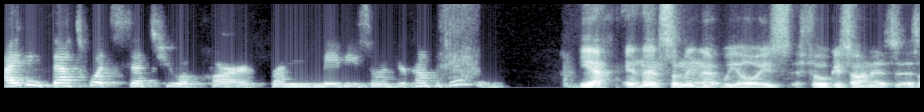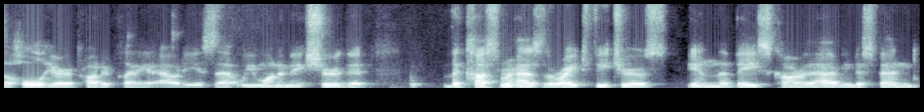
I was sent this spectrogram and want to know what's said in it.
I think that's what sets you apart from maybe some of your competition. Yeah, and that's something that we always focus on as, as a whole here at Product Planning at Audi is that we want to make sure that the customer has the right features in the base car. They're having to spend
